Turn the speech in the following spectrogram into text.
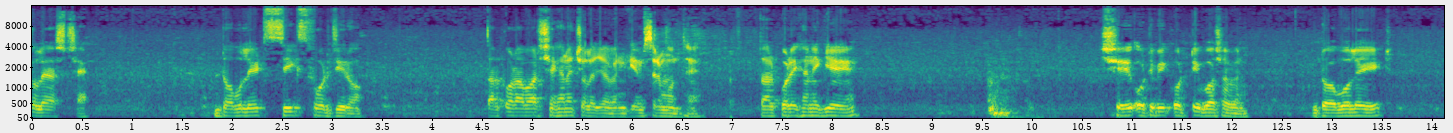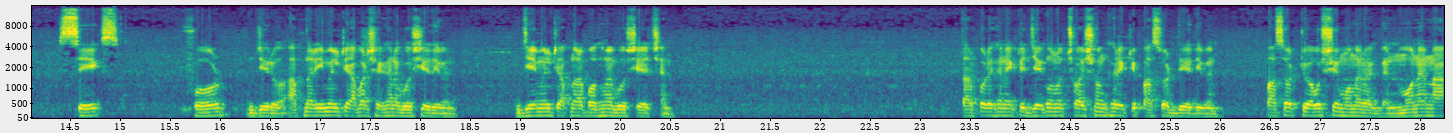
চলে আসছে। Double eight six four zero তারপর আবার সেখানে চলে যাবেন গেমসের মধ্যে। তারপর এখানে গিয়ে সে ওটিপি কোডটি বসাবেন। Double eight six four zero আপনার ইমেলটি আবার সেখানে বসিয়ে দেবেন। যে ইমেলটি আপনারা প্রথমে বসিয়েছেন। তারপর এখানে একটি যে কোনো ছয় সংখ্যার একটি পাসওয়ার্ড দিয়ে দিবেন। পাসওয়ার্ডটি অবশ্যই মনে রাখবেন। মনে না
